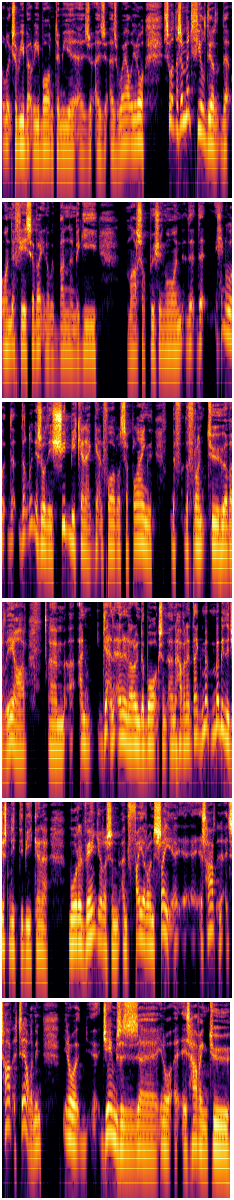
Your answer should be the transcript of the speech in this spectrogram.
looks a wee bit reborn to me as as as well. You know, so there's a midfield there that, on the face of it, you know, with Byrne and McGhee, Marshall pushing on, that, that you know that, that look as though they should be kind of getting forward, supplying the the front two, whoever they are, um, and getting in and around the box and, and having a dig. Maybe they just need to be kind of more adventurous and, and fire on sight. It- it- It's hard. It's hard to tell. I mean, you know, James is uh, you know is having to.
